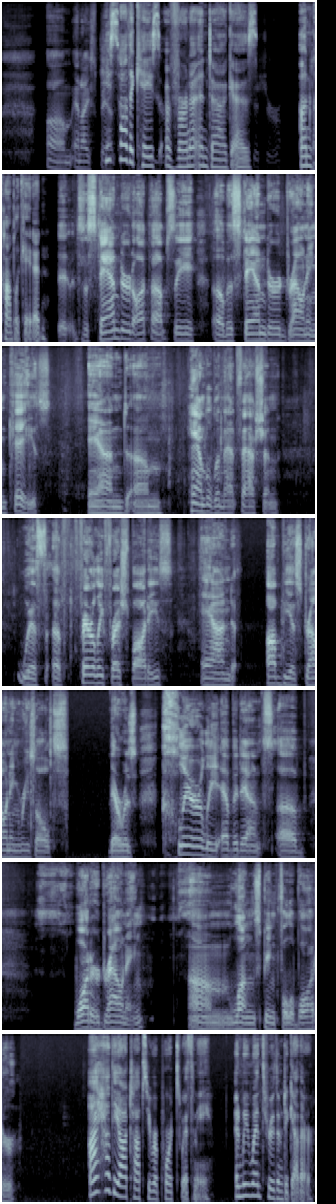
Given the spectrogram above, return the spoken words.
Um, and I spent He saw the case of Verna and Doug as uncomplicated. It's a standard autopsy of a standard drowning case and um, handled in that fashion with uh, fairly fresh bodies and obvious drowning results. There was clearly evidence of water drowning, um, lungs being full of water. I had the autopsy reports with me, and we went through them together.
